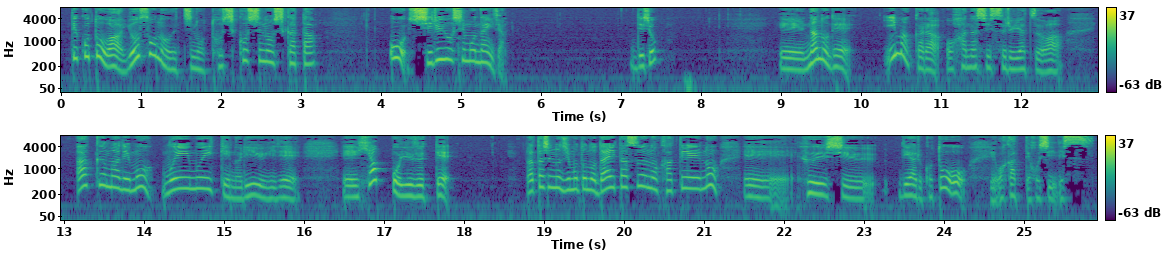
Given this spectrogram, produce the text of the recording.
てことはよそのうちの年越しの仕方を知る由もないじゃん。でしょ？えーなので今からお話しするやつはあくまでもムイムイ家の流儀で、えー100歩譲って私の地元の大多数の家庭の、えー風習であることを分かってほしいです。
